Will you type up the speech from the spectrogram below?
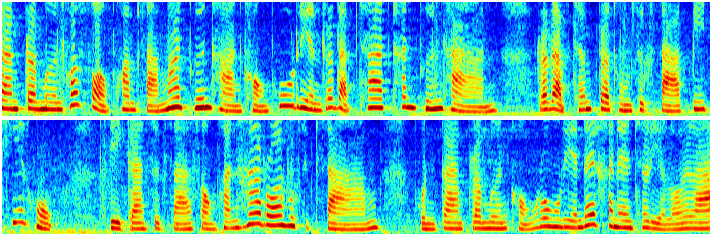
การประเมินทดสอบความสามารถพื้นฐานของผู้เรียนระดับชาติขั้นพื้นฐาน ระดับชั้นประถมศึกษาปีที่ 6 ปีการศึกษา 2563 ผลการประเมินของโรงเรียนได้คะแนนเฉลี่ยร้อยละ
